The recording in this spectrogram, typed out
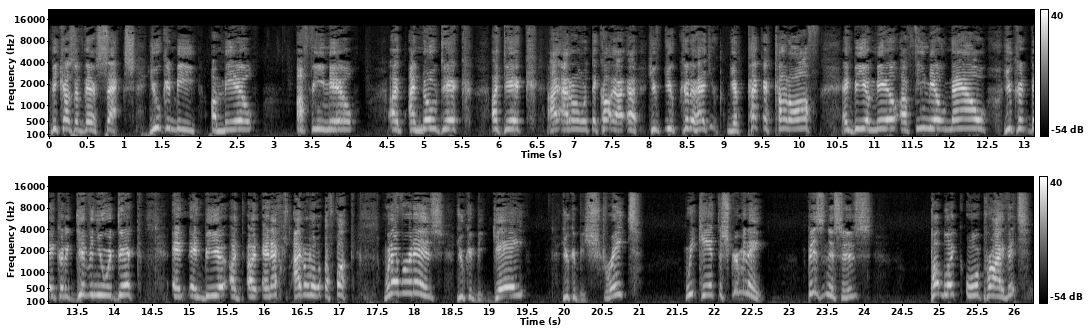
because of their sex. You can be a male, a female, a, a no dick, a dick. I, I don't know what they call it. Uh, uh, you you could have had your, your pecker cut off and be a male, a female now. You could they could have given you a dick and and be a, a, a an ex. I don't know what the fuck. Whatever it is, you could be gay. You could be straight. We can't discriminate. Businesses, public or private,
